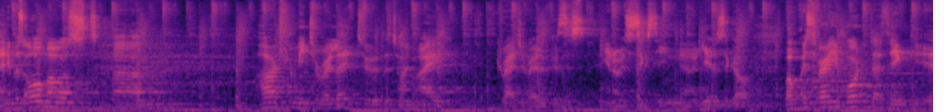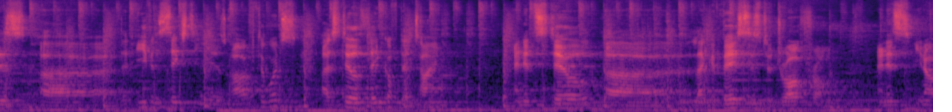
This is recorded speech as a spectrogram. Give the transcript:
and it was almost um, hard for me to relate to the time I graduated because this, you know, it's 16 uh, years ago. But what's very important, I think, is uh, that even 60 years afterwards, I still think of that time and it's still uh, like a basis to draw from. And it's, you know,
